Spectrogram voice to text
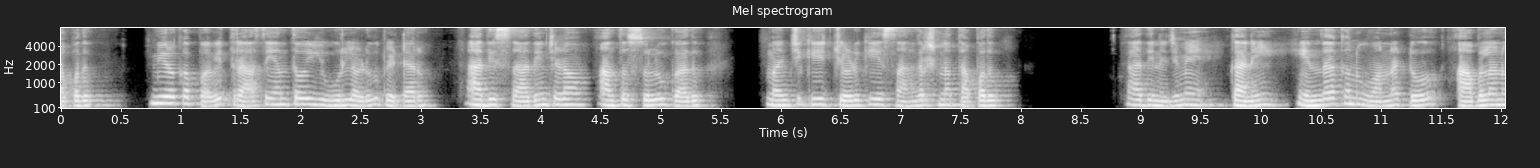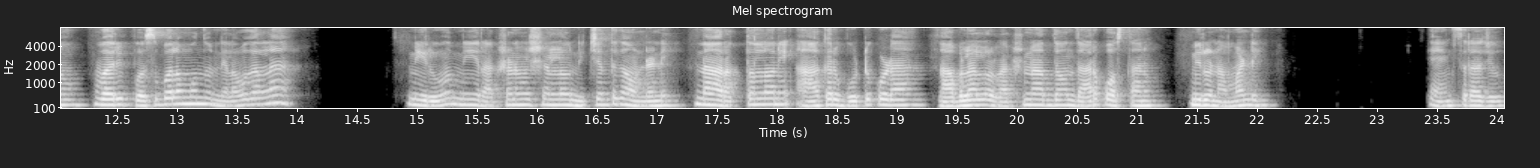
తప్పదు. మీరొక పవిత్ర ఆశయంతో ఈ ఊర్లో అడుగు పెట్టారు. అది సాధించడం అంత సులువు కాదు. మంచికి చెడుకి సంఘర్షణ తప్పదు. అది నిజమే. కానీ ఇందాక నువ్వు అన్నట్టు అబలను వారి పశుబలం ముందు నిలవగలనా? మీరు మీ రక్షణ విషయంలో నిశ్చింతగా ఉండండి. నా రక్తంలోని ఆఖరి బొట్టు కూడా నాబలాల్లో రక్షణార్థం దారపోస్తాను మీరు నమ్మండి. థ్యాంక్స్ రాజు.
